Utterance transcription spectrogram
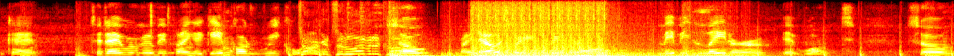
Okay. Today we're going to be playing a game called Recoil. Target's at 11 o'clock! So, right now it's free, free for all. Maybe later it won't. So,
